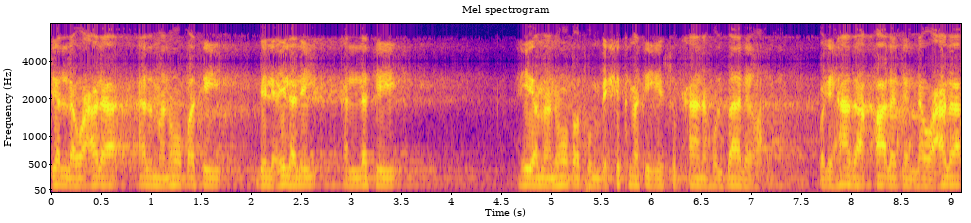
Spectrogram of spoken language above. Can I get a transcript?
جل وعلا المنوطة بالعلل التي هي منوطة بحكمته سبحانه البالغة. ولهذا قال جل وعلا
